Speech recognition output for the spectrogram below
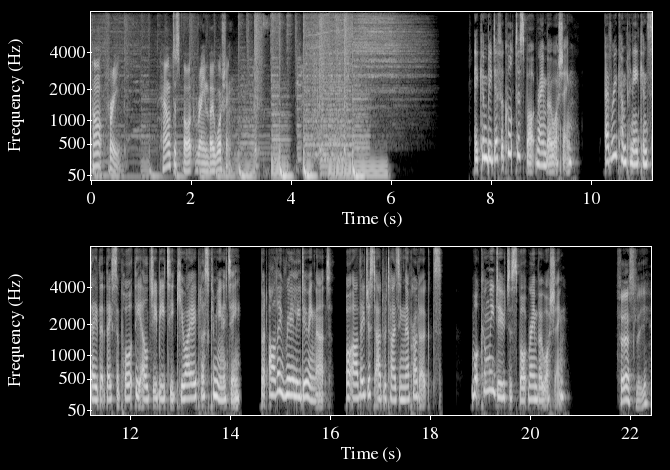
Part 3 How to spot rainbow washing. It can be difficult to spot rainbow washing. Every company can say that they support the LGBTQIA community, but are they really doing that? Or are they just advertising their products? What can we do to spot rainbow washing? Firstly,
